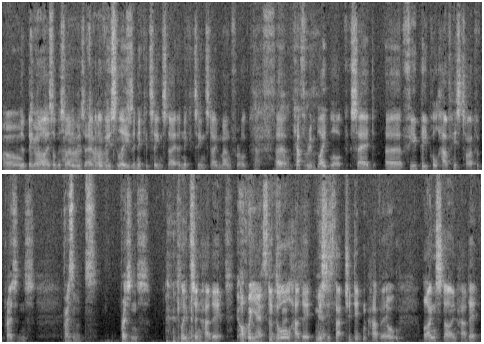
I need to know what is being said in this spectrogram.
Oh, the big God. eyes on the side of Ah, his head. God, Obviously, the nicotine stain, a nicotine stained man frog. Uh, film. Catherine Blaiklock said, uh, "Few people have his type of presence. Presence. Presence. Clinton had it. Oh yes, De Gaulle right. had it. Yes. Mrs. Thatcher didn't have it. Oh. Einstein had it.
